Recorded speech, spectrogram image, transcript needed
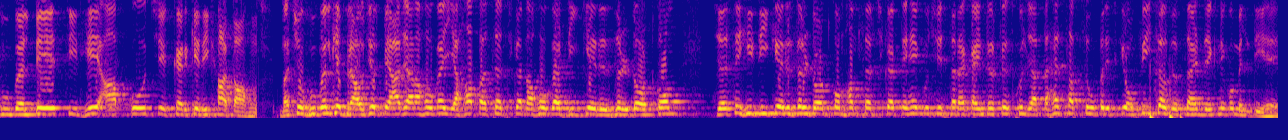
गूगल पे सीधे आपको चेक करके दिखाता हूँ। बच्चों गूगल के ब्राउज़र पे आ जाना होगा, यहाँ पर सर्च करना होगा डीके रिज़ल्ट डॉट कॉम जैसे ही डीके रिज़ल्ट डॉट कॉम हम सर्च करते हैं, कुछ इस तरह का इंटरफेस खुल जाता है। सबसे ऊपर इसकी ऑफिशियल वेबसाइट देखने को मिलती है।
